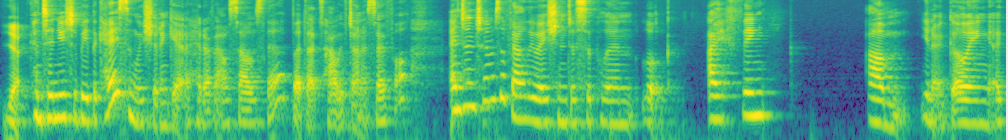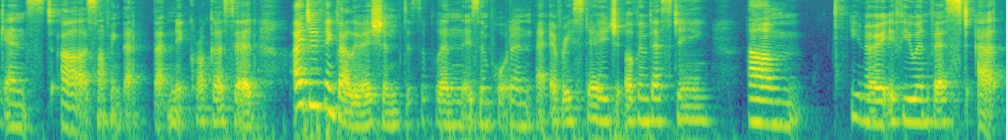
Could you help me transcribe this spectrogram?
Yeah. continue to be the case, and we shouldn't get ahead of ourselves there. But that's how we've done it so far. And in terms of valuation discipline, look, I think um, you know going against uh, something that that Nick Crocker said, I do think valuation discipline is important at every stage of investing. Um, you know, if you invest at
